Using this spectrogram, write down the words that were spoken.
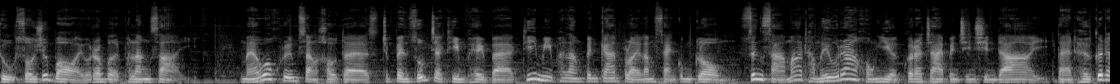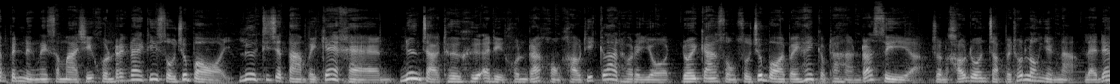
ถูกโซเชียลบอยระเบิดพลังใส่ แม้ว่าครีมสันคา t เ s จะเป็นซุปจากทีม Payback ที่มีพลังเป็นการปล่อยลำแสงกลมๆ ซึ่งสามารถทำให้ร่างของเหยื่อกระจายเป็นชิ้นๆได้ แต่เธอก็ดันเป็นหนึ่งในสมาชิกคนแรก ๆที่โซเชียลบอยเลือกที่จะตามไปแก้แค้น เนื่องจากเธอคืออดีตคนรักของเขาที่กล้าทรยศ โดยการส่งโซเชียลบอยไปให้กับทหารรัสเซีย จนเขาโดนจับไปทดลองอย่างหนัก และได้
